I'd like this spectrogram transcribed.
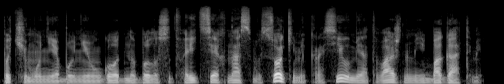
почему небу не угодно было сотворить всех нас высокими, красивыми, отважными и богатыми.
